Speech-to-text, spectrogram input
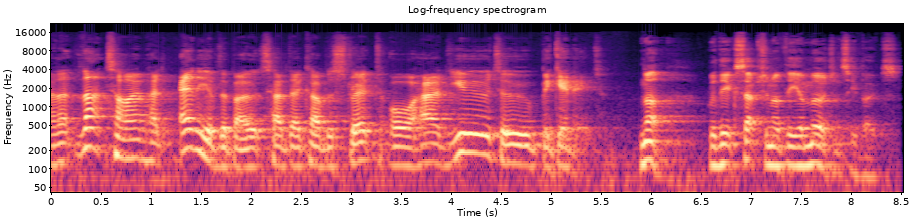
And at that time, had any of the boats had their covers stripped, or had you to begin it? None, with the exception of the emergency boats.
